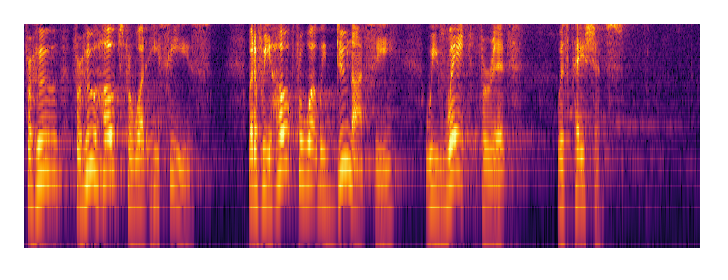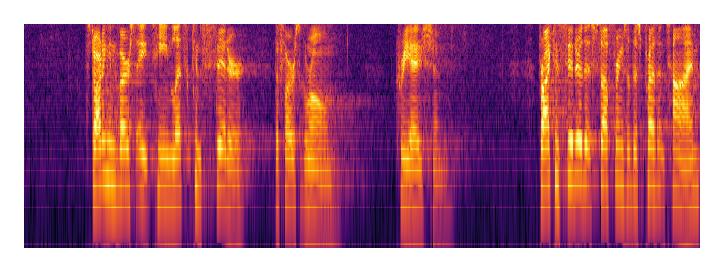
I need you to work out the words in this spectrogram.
For who, for who hopes for what he sees? But if we hope for what we do not see, we wait for it with patience. Starting in verse 18, let's consider the first groan creation. For I consider that sufferings of this present time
